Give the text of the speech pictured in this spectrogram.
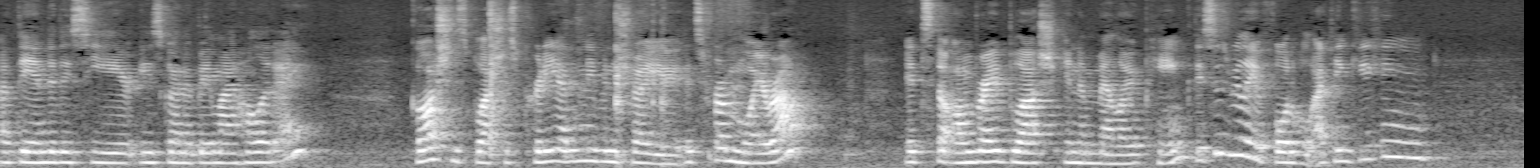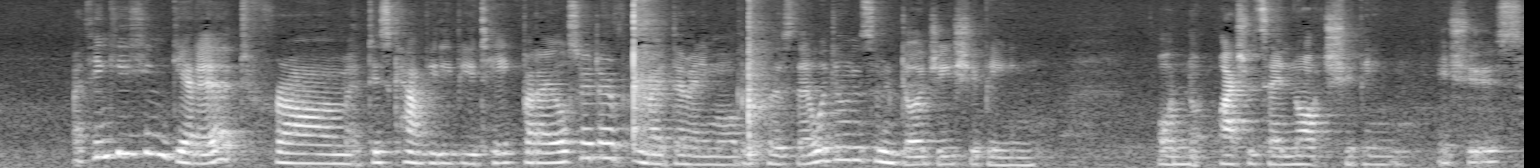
at the end of this year is going to be my holiday. Gosh, this blush is pretty. I didn't even show you. It's from Moira. It's the ombre blush in a mellow pink. This is really affordable. I think you can I think you can get it from Discount Beauty Boutique, but I also don't promote them anymore because they were doing some dodgy shipping or not, I should say not shipping issues.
